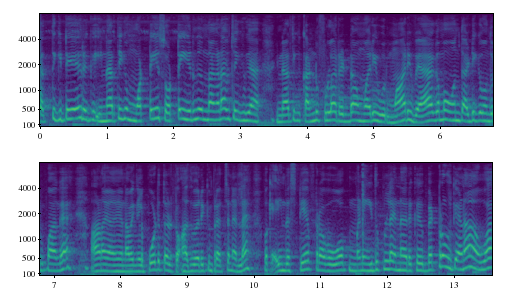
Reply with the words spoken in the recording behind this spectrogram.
கத்திக்கிட்டே இருக்கு. இந்நேரத்துக்கு மொட்டையும் சொட்டையும் இருந்திருந்தாங்கன்னா வச்சுக்கோங்க. இந்நேரத்துக்கு கண்ணு ஃபுல்லாக ரெட்டாக மாதிரி ஒரு மாதிரி வேகமாக வந்து அடிக்க வந்திருப்பாங்க. ஆனால் நம்ம எங்களை போட்டு தள்ளிட்டோம். அது வரைக்கும் பிரச்சனை இல்லை. ஓகே இந்த ஸ்டேஃப் ட்ராவை ஓப்பன் பண்ணி இதுக்குள்ளே என்ன இருக்குது பெட்ரோல் கேனா வா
